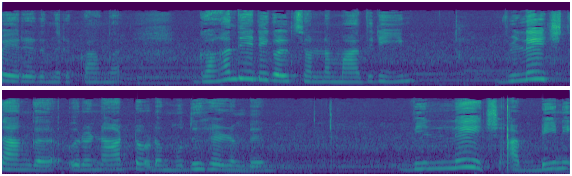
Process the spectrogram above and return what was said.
பேர் இருந்திருக்காங்க. காந்தியடிகள் சொன்ன மாதிரி வில்லேஜ் தாங்க ஒரு நாட்டோட முதுகெலும்பு. வில்லேஜ் அப்படின்னு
